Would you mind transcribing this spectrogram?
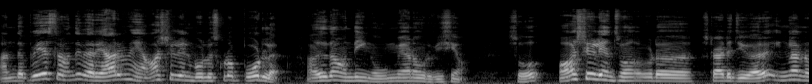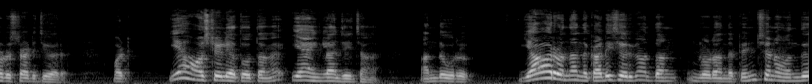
அந்த பேஸில் வந்து வேறு யாருமே ஆஸ்திரேலியன் பவுலர்ஸ் கூட போடல. அதுதான் வந்து இங்கே உண்மையான ஒரு விஷயம். ஸோ ஆஸ்திரேலியன்ஸோட ஸ்ட்ராட்டஜி வேறு இங்கிலாண்டோட ஸ்ட்ராட்டஜி வேறு. பட் ஏன் ஆஸ்திரேலியா தோத்தாங்க? ஏன் இங்கிலாந்து ஜெயித்தாங்க அந்த ஒரு யார் வந்து அந்த கடைசி வரைக்கும் தங்களோட அந்த டென்ஷனை வந்து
